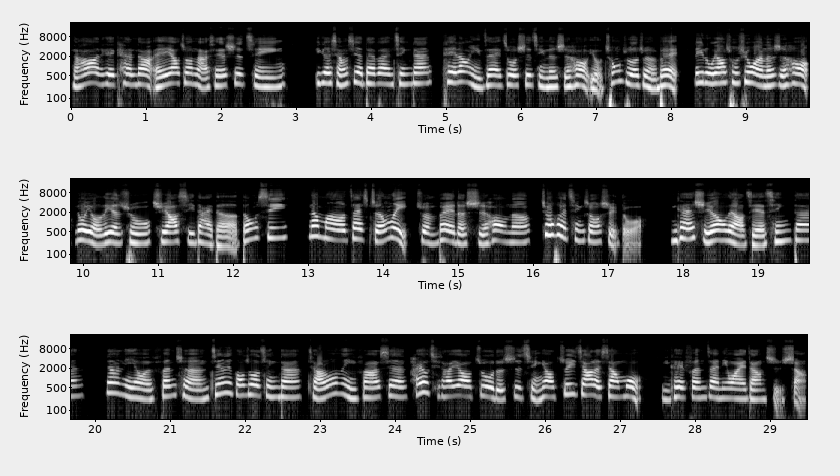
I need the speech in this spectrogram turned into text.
然后你可以看到，哎，要做哪些事情？一个详细的代办清单，可以让你在做事情的时候有充足的准备。例如要出去玩的时候，若有列出需要携带的东西，那么在整理准备的时候呢，就会轻松许多。你可以使用了结清单，那你有分成今日工作清单。假如你发现还有其他要做的事情要追加的项目，你可以分在另外一张纸上。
